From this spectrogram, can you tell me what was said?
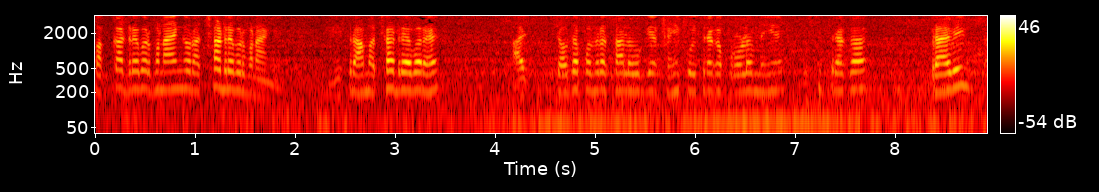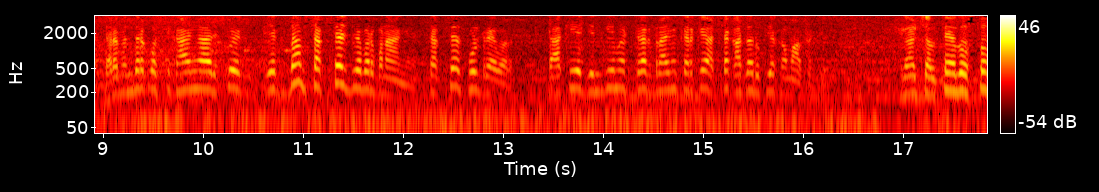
पक्का ड्राइवर बनाएँगे और अच्छा ड्राइवर बनाएँगे। जिस तरह हम अच्छा ड्राइवर है आज चौदह पंद्रह साल हो गया कहीं कोई तरह का प्रॉब्लम नहीं है। उसी तरह का ड्राइविंग धर्मेंद्र को सिखाएँगे और इसको एक, एकदम सक्सेस ड्राइवर बनाएँगे सक्सेसफुल ड्राइवर ताकि ये ज़िंदगी में ट्रक ड्राइविंग करके अच्छा खासा रुपया कमा सके। फ़िलहाल चलते हैं दोस्तों।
